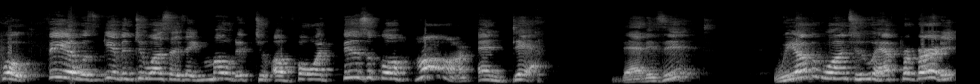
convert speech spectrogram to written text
Quote, fear was given to us as a motive to avoid physical harm and death. That is it. We are the ones who have perverted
